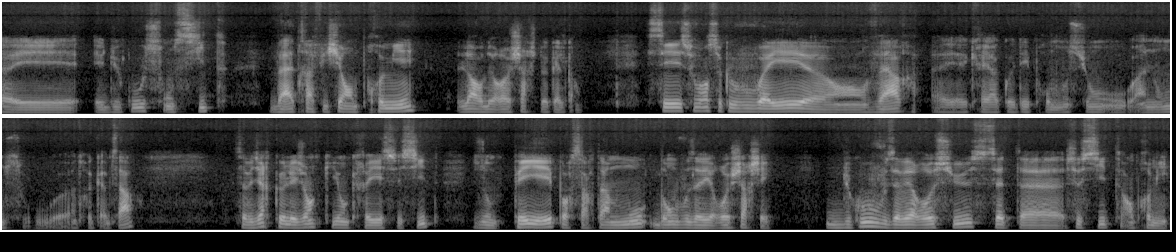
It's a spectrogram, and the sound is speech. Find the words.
euh, et, du coup, son site va être affiché en premier lors de recherche de quelqu'un. C'est souvent ce que vous voyez euh, en vert, écrit à côté promotion ou annonce ou euh, un truc comme ça. Ça veut dire que les gens qui ont créé ce site, ils ont payé pour certains mots dont vous avez recherché. Du coup, vous avez reçu ce site en premier.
